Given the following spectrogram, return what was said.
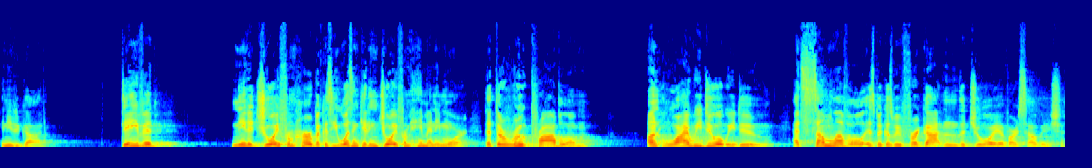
He needed God. David needed joy from her because he wasn't getting joy from him anymore. That the root problem on why we do what we do at some level is because we've forgotten the joy of our salvation.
